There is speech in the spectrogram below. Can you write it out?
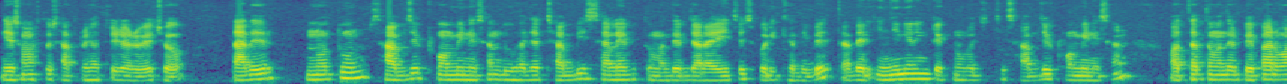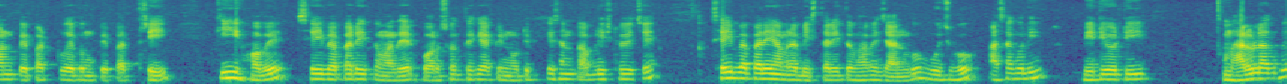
যে সমস্ত ছাত্রছাত্রীরা রয়েছে, তাদের নতুন সাবজেক্ট কম্বিনেশন দু হাজার ছাব্বিশ সালের তোমাদের যারা এইচএস পরীক্ষা দিবে, তাদের ইঞ্জিনিয়ারিং টেকনোলজির যে সাবজেক্ট কম্বিনেশন অর্থাৎ তোমাদের পেপার ওয়ান পেপার টু এবং পেপার থ্রি কি হবে, সেই ব্যাপারেই তোমাদের পর্ষদ থেকে একটি নোটিফিকেশান পাবলিশড হয়েছে। সেই ব্যাপারে আমরা বিস্তারিতভাবে জানব, বুঝব। আশা করি ভিডিওটি ভালো লাগবে।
